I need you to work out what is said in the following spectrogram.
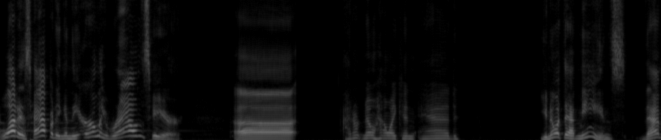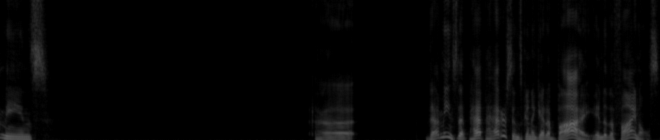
What is happening in the early rounds here? Uh I don't know how I can add You know what that means? That means uh that means that Pat Patterson's going to get a bye into the finals.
